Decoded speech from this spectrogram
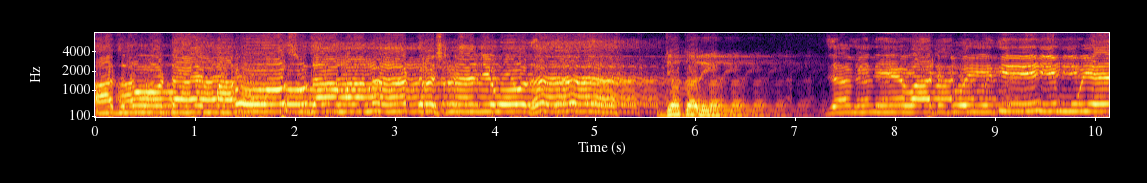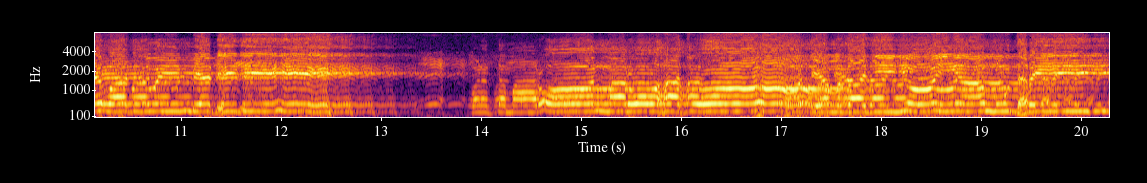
આજનો ટાઈમ મારો સુદામાના કૃષ્ણ જેવો છે. જોતરી જમીને વાટ જોઈ દી, મુએ વાટ જોઈને બેઠી દી. પણ તમારો મારો હાચો, તેમ દાજી અહીંયા હું ધરી.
